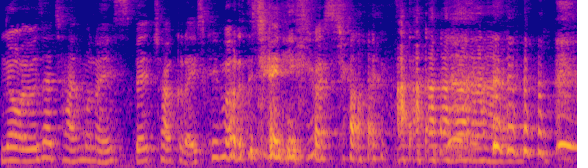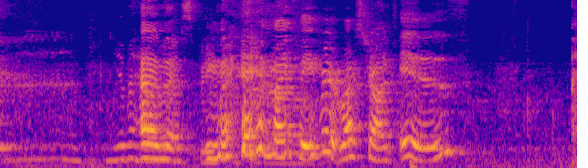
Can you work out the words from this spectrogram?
No, it was that time when I spit chocolate ice cream out of the Chinese restaurant. You have a and habit speaking. my, my favorite restaurant is Oh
